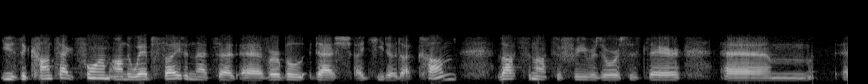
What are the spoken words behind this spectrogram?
use the contact form on the website, and that's at uh, verbal-aikido.com. Lots and lots of free resources there. Um, uh,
